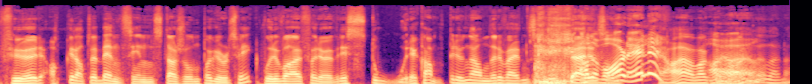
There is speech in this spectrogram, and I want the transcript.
før akkurat ved bensinstasjonen på Gulsvik, hvor det var for øvrig store kamper under andre verdenskrig. Ja, det var sånn- det, eller? Ja, ja, det var, ah, ja, ja. der, da.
